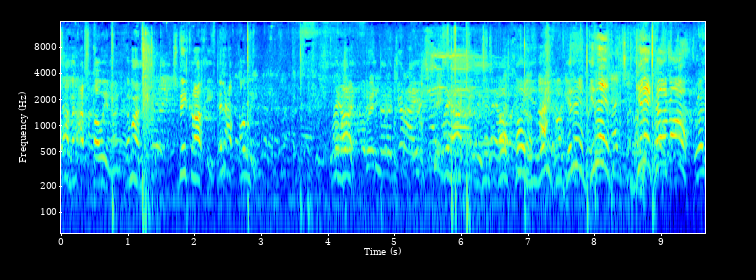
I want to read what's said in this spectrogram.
سام العب مان كمان. إيش بيك راخي؟ العب قوي. Play hard. Play hard. Play hard. Play. Get in. Get in. Get in. Cut him off. Cut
